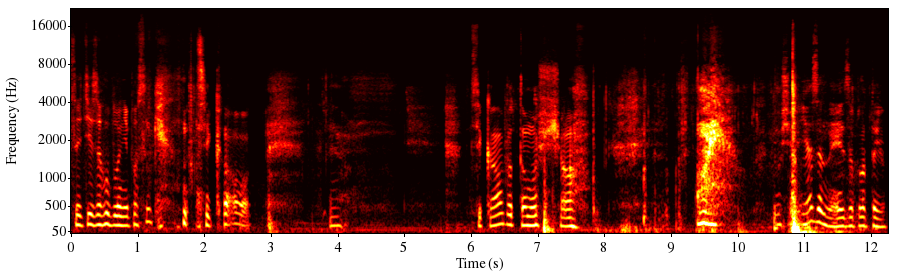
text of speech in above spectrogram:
Це ті загублені посилки. Цікаво. Е, Цікаво, тому що. Ой. Тому що я за неї заплатив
